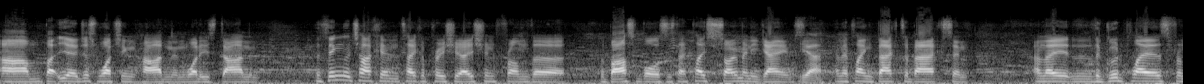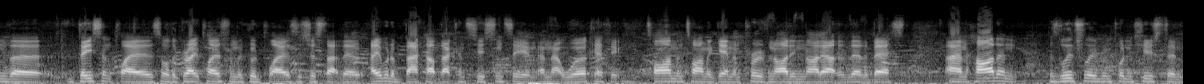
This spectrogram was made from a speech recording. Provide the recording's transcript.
Um, but yeah, just watching Harden and what he's done. And, the thing which I can take appreciation from the, the basketballs is they play so many games. Yeah. And they're playing back to backs and and they the good players from the decent players or the great players from the good players is just that they're able to back up that consistency and, and that work ethic time and time again and prove night in night out that they're the best. And Harden has literally been putting Houston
